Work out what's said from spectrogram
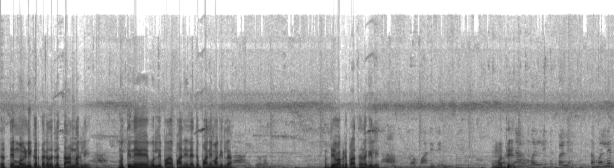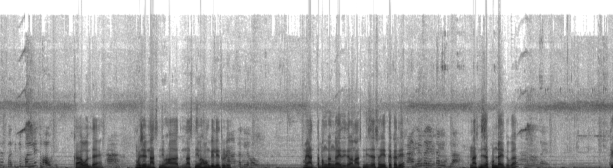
तर ते मळणी करता करता तिला तहान लागली. हा. मग तिने बोलली पा पाणी नाही तर पाणी मागितलं. हा मग देवाकडे प्रार्थना केली. हा पाणी मग दे पाणी तर मलनेच वाहूली काय बोलताय? हा. म्हणजे नाचणी भा नाचणी वाहून गेली थोडी. हा, सगळे वाहून गेले. म्हणजे आता पण गंगा येते तेव्हा नाचणीचं असं येतं का ते? हा, येतं, येतं, येतं. नाचणीचा कुंडा येतो का? हा, येतं. ते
